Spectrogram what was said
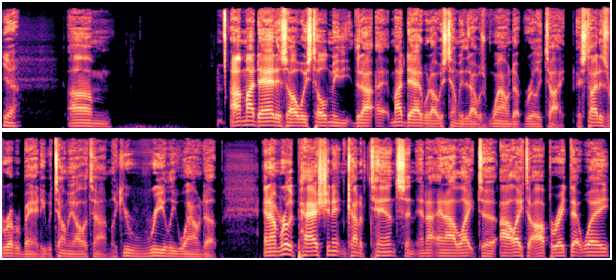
Yeah. Um, I, my dad has always told me that I. My dad would always tell me that I was wound up really tight, as tight as a rubber band. He would tell me all the time, like you're really wound up, and I'm really passionate and kind of tense, and and I and I like to I like to operate that way,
